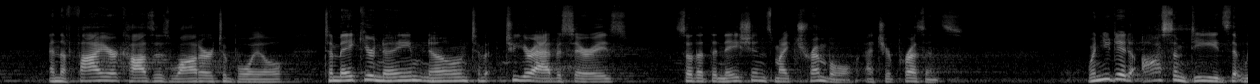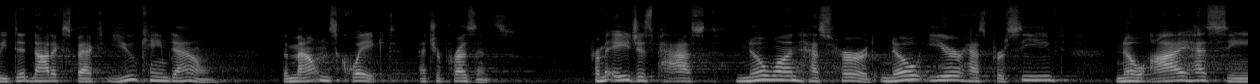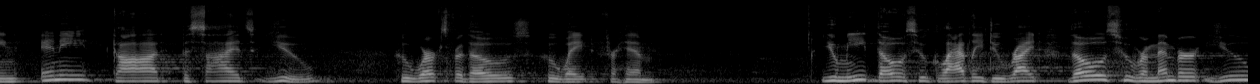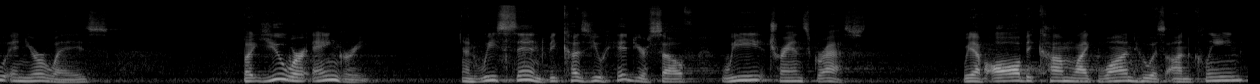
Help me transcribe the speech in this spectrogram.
and the fire causes water to boil, to make your name known to, to your adversaries, so that the nations might tremble at your presence. When you did awesome deeds that we did not expect, you came down. The mountains quaked at your presence. From ages past, no one has heard, no ear has perceived, no eye has seen any God besides you who works for those who wait for him. You meet those who gladly do right, those who remember you in your ways. But you were angry, and we sinned because you hid yourself. We transgressed. We have all become like one who is unclean,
